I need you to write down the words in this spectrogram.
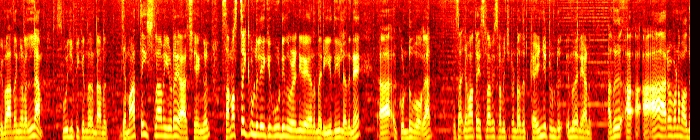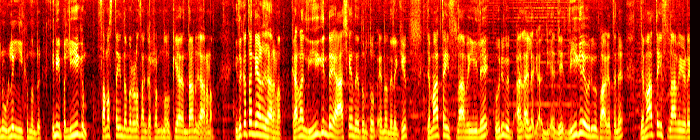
വിവാദങ്ങളെല്ലാം സൂചിപ്പിക്കുന്നത് എന്താണ്? ജമാഅത്തെ ഇസ്ലാമിയുടെ ആശയങ്ങൾ സമസ്തയ്ക്കുള്ളിലേക്ക് കൂടി നുഴഞ്ഞു കയറുന്ന രീതിയിൽ അതിനെ കൊണ്ടുപോകാൻ ജമാഅത്തെ ഇസ്ലാമി ശ്രമിച്ചിട്ടുണ്ട് അത് കഴിഞ്ഞിട്ടുണ്ട് എന്ന് തന്നെയാണ്. അത് ആ ആരോപണം അതിനുള്ളിൽ നിൽക്കുന്നുണ്ട്. ഇനിയിപ്പോൾ ലീഗും സമസ്തയും തമ്മിലുള്ള സംഘർഷം നോക്കിയാൽ എന്താണ് കാരണം? ഇതൊക്കെ തന്നെയാണ് കാരണം. കാരണം ലീഗിന്റെ ആശയ നേതൃത്വം എന്ന നിലയ്ക്ക് ജമാഅത്തെ ഇസ്ലാമിയിലെ ഒരു ലീഗിലെ ഒരു വിഭാഗത്തിന് ജമാഅത്തെ ഇസ്ലാമിയുടെ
